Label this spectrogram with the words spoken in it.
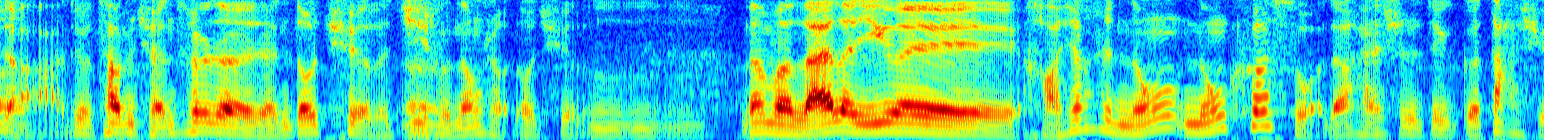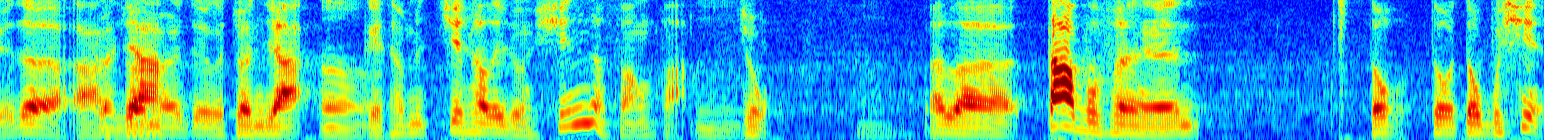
的啊，就他们全村的人都去了，技术能手都去了。嗯嗯嗯。那么来了一位好像是农农科所的还是这个大学的啊专门这个专家，嗯给他们介绍了一种新的方法嗯种。那么大部分人都都都不信，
